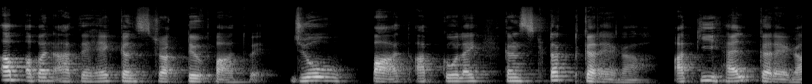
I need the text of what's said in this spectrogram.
अब अपन आते हैं कंस्ट्रक्टिव पाथ पे, जो पाथ आपको लाइक कंस्ट्रक्ट करेगा, आपकी हेल्प करेगा,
